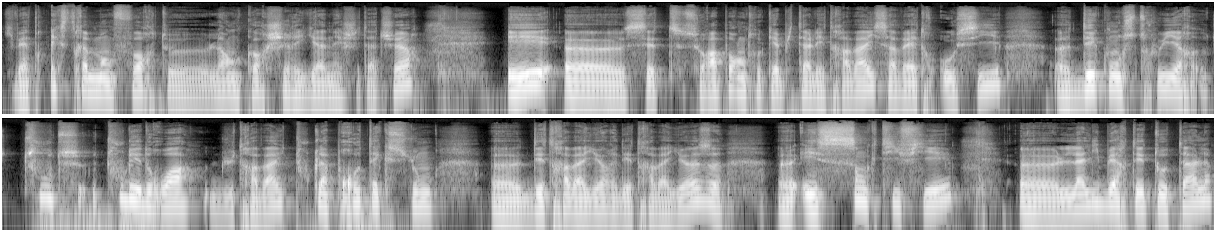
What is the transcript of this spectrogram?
qui va être extrêmement forte euh, là encore chez Reagan et chez Thatcher. Et euh, ce rapport entre capital et travail, ça va être aussi euh, déconstruire tous les droits du travail, toute la protection des travailleurs et des travailleuses, et sanctifier la liberté totale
